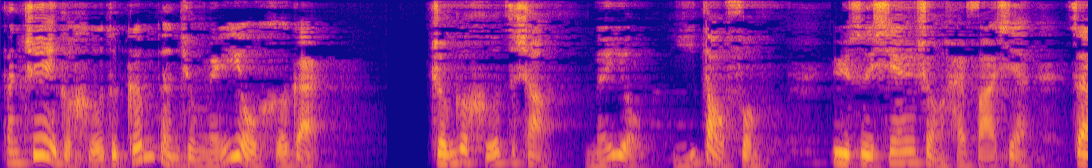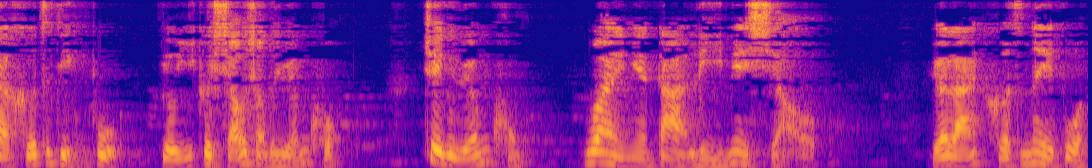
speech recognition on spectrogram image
但这个盒子根本就没有盒盖，整个盒子上没有一道缝。玉碎先生还发现，在盒子顶部有一个小小的圆孔，这个圆孔外面大，里面小。原来盒子内部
